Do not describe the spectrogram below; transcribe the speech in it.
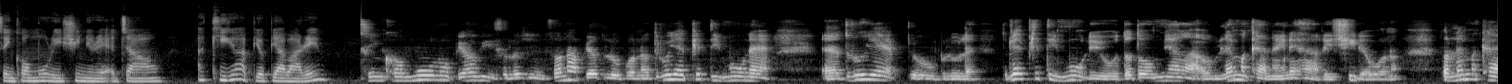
စိန်ခေါ်မှုတွေရှိနေတဲ့အကြောင်း အခီကပြောပြပါရယ်စင်ခေါ်မှုလို့ပြောပြီးဆိုလို့ရှိရင်ဇောနာပြောသလိုပေါ့နော်သူတို့ရဲ့ဖြစ်တည်မှုနဲ့အဲသူတို့ရဲ့ဟိုဘယ်လိုလဲသူတို့ရဲ့ဖြစ်တည်မှုတွေကိုတော်တော်များကဟိုလက်မခံနိုင်တဲ့ဟာတွေရှိတယ်ပေါ့နော်ဆိုတော့လက်မခံ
